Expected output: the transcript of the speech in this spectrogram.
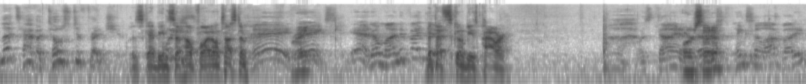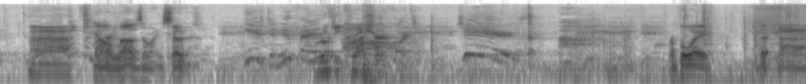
Let's have a toast to friendship. This guy being so helpful, I don't trust him. Hey, Right. thanks. Yeah, don't mind if I do. But that's gonna be his power. I was dying of Orange soda? Thanks a lot, buddy. Uh, Cal loves orange soda. Here's to new friends. Rookie crusher. and. Cheers! Our boy, the, uh,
